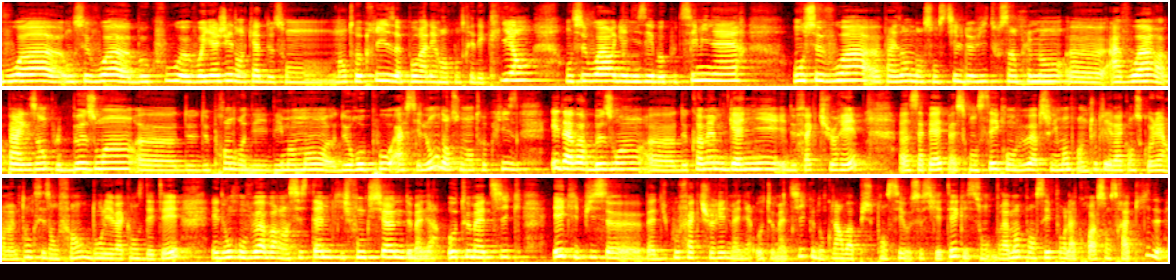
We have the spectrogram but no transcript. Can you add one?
se voit beaucoup voyager dans le cadre de son entreprise pour aller rencontrer des clients. On se voit organiser beaucoup de séminaires. On se voit, euh, par exemple, dans son style de vie, tout simplement euh, avoir, par exemple, besoin euh, de, prendre des, moments de repos assez longs dans son entreprise et d'avoir besoin de quand même gagner et de facturer. ça peut être parce qu'on sait qu'on veut absolument prendre toutes les vacances scolaires en même temps que ses enfants, dont les vacances d'été. Et donc, on veut avoir un système qui fonctionne de manière automatique et qui puisse, bah, du coup, facturer de manière automatique. Donc là, on va plus penser aux sociétés qui sont vraiment pensées pour la croissance rapide.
